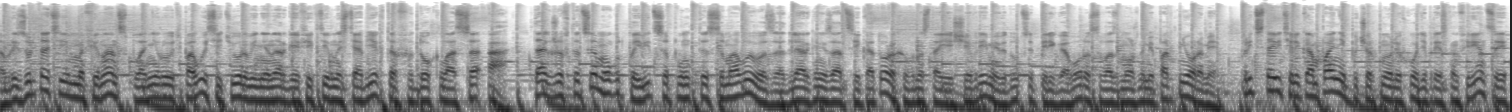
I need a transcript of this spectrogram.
В результате Иммофинанс планирует повысить уровень энергоэффективности объектов до класса А. Также в ТЦ могут появиться пункты самовывоза, для организации которых в настоящее время ведутся переговоры с возможными партнерами. Представители компании подчеркнули в ходе пресс-конференции,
